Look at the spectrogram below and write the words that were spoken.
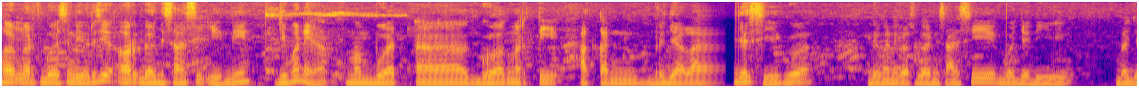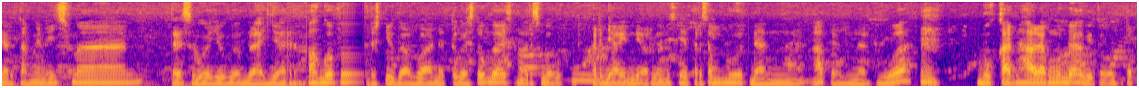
Kalau menurut gue sendiri sih organisasi ini gimana ya membuat eh, gue ngerti akan berjalan aja sih gue dengan ikut organisasi gue jadi belajar time management terus gue juga belajar oh gue terus juga gue ada tugas-tugas yang harus gue kerjain di organisasi tersebut dan apa ya menurut gue bukan hal yang mudah gitu untuk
